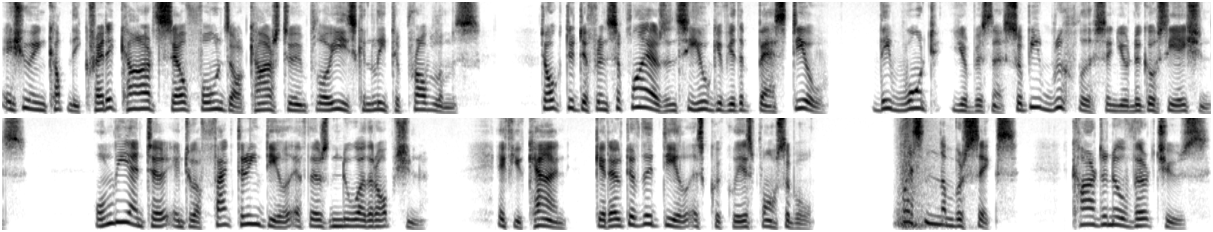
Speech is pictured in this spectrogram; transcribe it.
Issuing company credit cards, cell phones, or cars to employees can lead to problems. Talk to different suppliers and see who'll give you the best deal. They want your business, so be ruthless in your negotiations. Only enter into a factoring deal if there's no other option. If you can, get out of the deal as quickly as possible. Lesson number six Cardinal Virtues.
